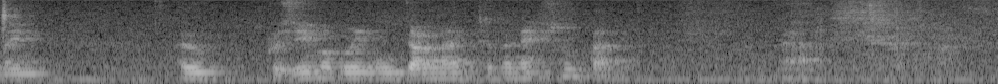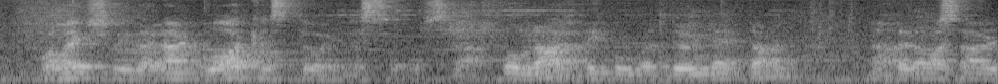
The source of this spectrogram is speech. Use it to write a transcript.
I mean, who presumably will donate to the National Party. Uh, Well, actually, they don't like us doing this sort of stuff. Well, no, Uh, people that are doing that don't. no. They don't like So,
